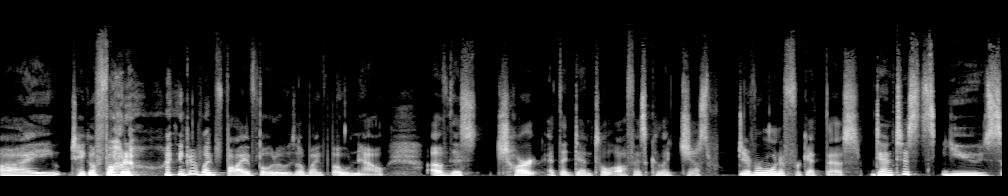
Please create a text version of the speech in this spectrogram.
I take a photo. I think I have like five photos on my phone now of this chart at the dental office because I just never want to forget this. Dentists use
